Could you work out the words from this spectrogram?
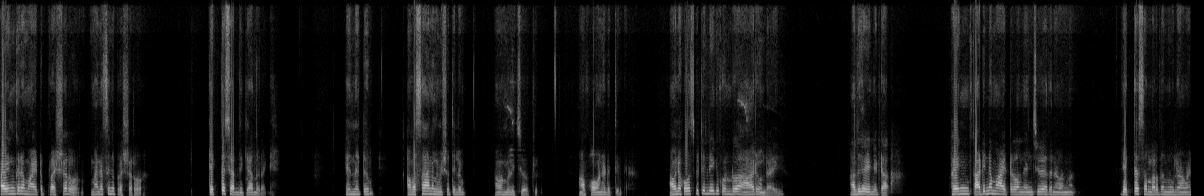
ഭയങ്കരമായിട്ട് പ്രഷർ വന്നു. മനസ്സിന് പ്രഷർ വന്നു. രക്തശർദ്ദിക്കാൻ തുടങ്ങി. എന്നിട്ടും അവസാന നിമിഷത്തിലും അവൻ വിളിച്ചു നോക്കി. ആ ഫോൺ എടുത്തില്ല. അവനെ ഹോസ്പിറ്റലിലേക്ക് കൊണ്ടുപോകാൻ ആരും ഉണ്ടായില്ല. അത് കഴിഞ്ഞിട്ടാ ഭയ കഠിനമായിട്ടുള്ള നെഞ്ചുവേദന വന്ന് രക്തസമ്മർദ്ദം മൂലം അവൻ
